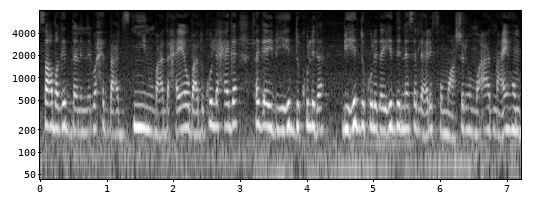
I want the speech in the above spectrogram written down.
صعبة جدا إن الواحد بعد سنين وبعد حياة وبعد كل حاجة فجأة بيهد كل ده. بيهد كل ده. يهد الناس اللي عرفهم وعاشرهم وقعد معاهم.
